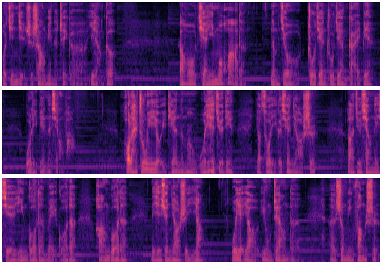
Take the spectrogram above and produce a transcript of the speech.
不仅仅是上面的这个一两个。然后潜移默化的，那么就逐渐逐渐改变我里边的想法。后来终于有一天，那么我也决定要做一个宣教士，啊，就像那些英国的、美国的、韩国的。那些宣教士一样，我也要用这样的，呃，生命方式，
